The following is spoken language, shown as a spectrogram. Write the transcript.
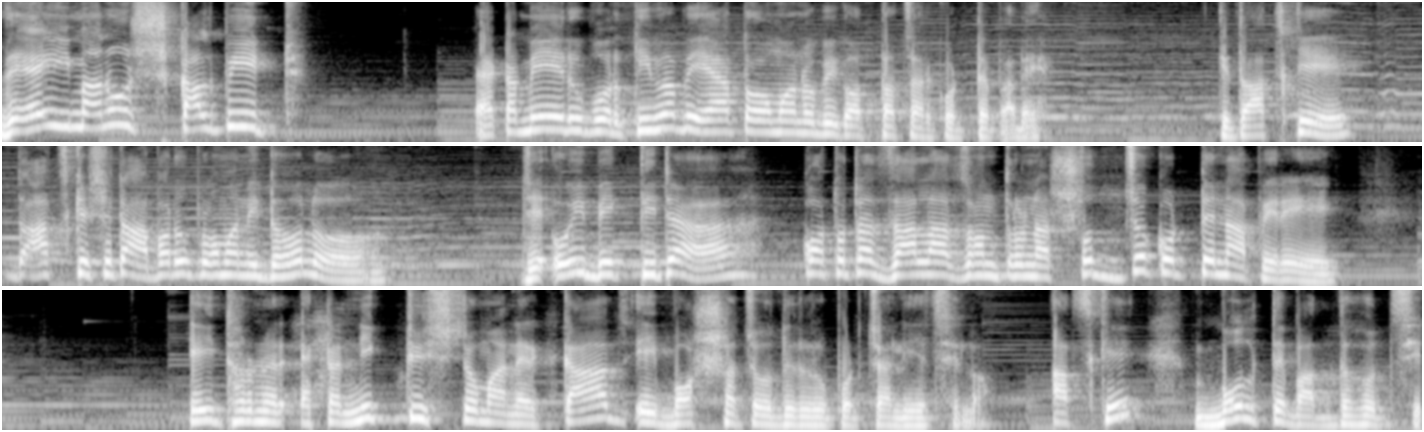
যে এই মানুষ কালপিট। একটা মেয়ের উপর কীভাবে এত অমানবিক অত্যাচার করতে পারে? কিন্তু আজকে আজকে সেটা আবারও প্রমাণিত হলো যে ওই ব্যক্তিটা কতটা জ্বালা যন্ত্রণা সহ্য করতে না পেরে এই ধরনের একটা নিকৃষ্ট মানের কাজ এই বর্ষা চৌধুরীর উপর চালিয়েছিল। আজকে বলতে বাধ্য হচ্ছি।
